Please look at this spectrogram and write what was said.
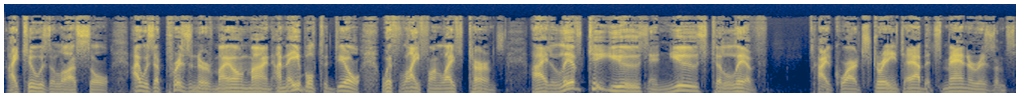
I too was a lost soul. I was a prisoner of my own mind, unable to deal with life on life terms. I lived to use and used to live. I acquired strange habits, mannerisms.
